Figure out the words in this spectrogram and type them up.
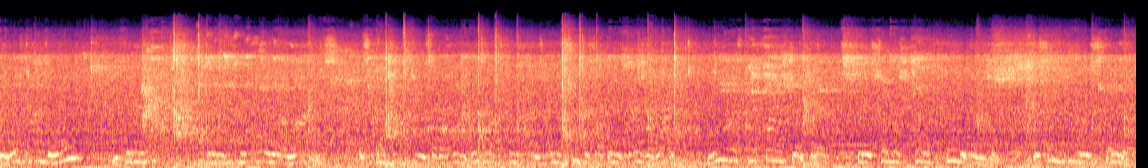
in those times alone, you figure it out. And we have it all in our minds. It's how you talk to yourself, how you visualize tomorrow, how you see yourself in the dungeon of life. Many of us can't find strength there, but there's so much strength in the dungeon. There's so many people that stay there.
